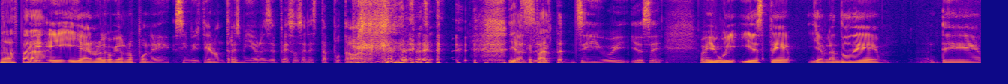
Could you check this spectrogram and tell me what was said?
Nada más para. Y, y- y ya no, el gobierno pone, se invirtieron 3 millones de pesos en esta puta barra. y las que faltan. Sí, güey, ya sé. Oye, güey, y este, y hablando de, de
